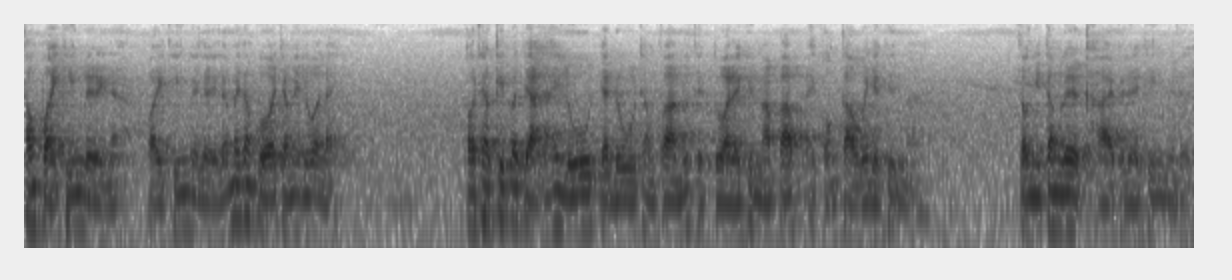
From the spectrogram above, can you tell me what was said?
ต้องปล่อยทิ้งเลยนะปล่อยทิ้งไปเลย แล้วไม่ต้องกลัวว่าจะไม่รู้อะไร เพราะถ้าคิดว่าจะให้รู้จะดูทำความรู้สึกตัวอะไรขึ้นมาปั๊บไอ้ของเก่าก็จะขึ้นมา ตรงนี้ต้องเลิกคายไปเลยทิ้งไปเลย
